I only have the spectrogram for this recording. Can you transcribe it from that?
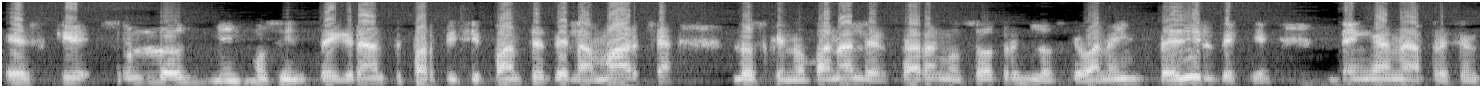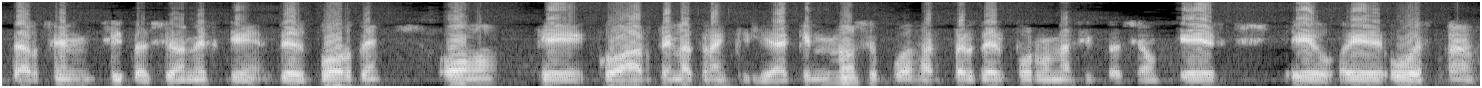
es que son los mismos integrantes, participantes de la marcha, los que nos van a alertar a nosotros y los que van a impedir de que vengan a presentarse en situaciones que desborden o que coarten la tranquilidad que no se puede dejar perder por una situación que es eh, eh, o está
